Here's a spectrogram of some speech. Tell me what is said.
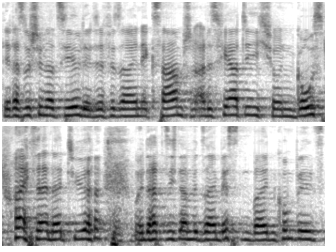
der das so schön erzählt, der hatte für sein Examen schon alles fertig, schon Ghostwriter in der Tür und hat sich dann mit seinen besten beiden Kumpels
